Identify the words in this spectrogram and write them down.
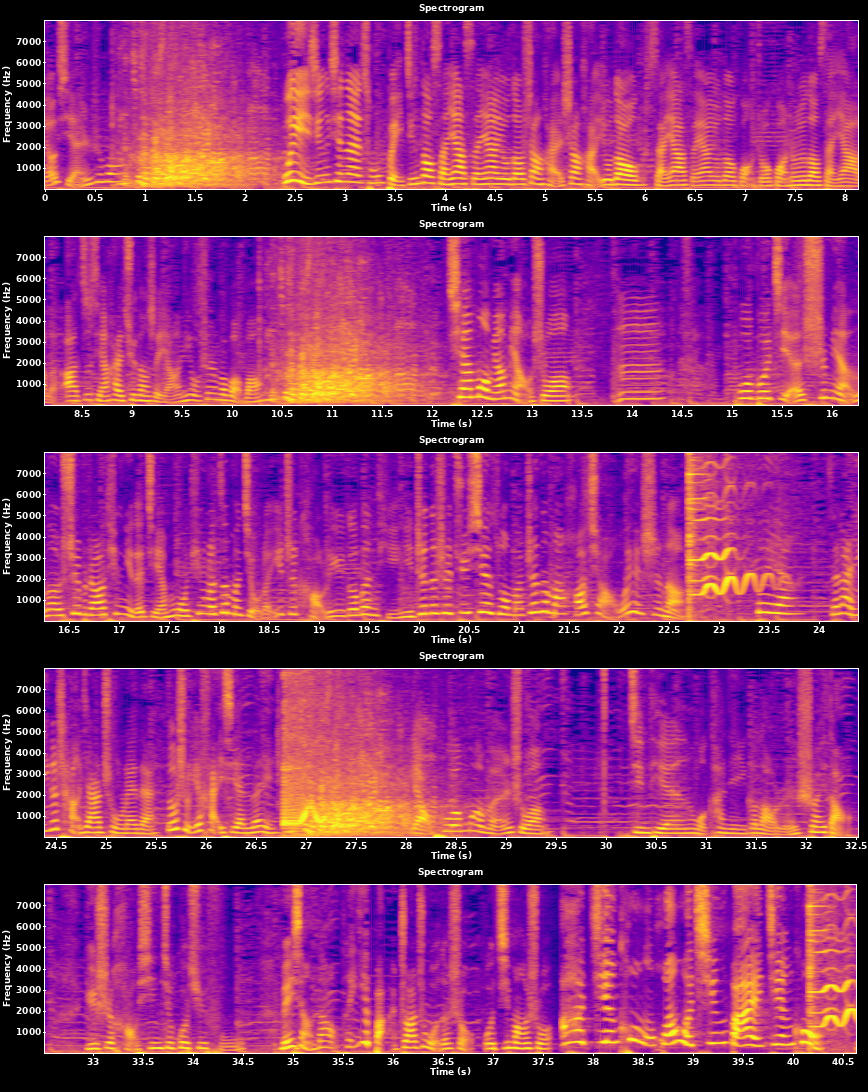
聊闲是不？我已经现在从北京到三亚，三亚又到上海，上海又到三亚，三亚又到广州，广州又到三亚了啊！之前还去趟沈阳，你有事吗，宝宝？阡陌淼淼说：“嗯，波波姐失眠了，睡不着，听你的节目听了这么久了，一直考虑一个问题：你真的是巨蟹座吗？真的吗？好巧，我也是呢。对呀。”咱俩一个厂家出来的，都属于海鲜类。了坡莫文说：“今天我看见一个老人摔倒，于是好心就过去扶，没想到他一把抓住我的手，我急忙说：啊，监控，还我清白！监控！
